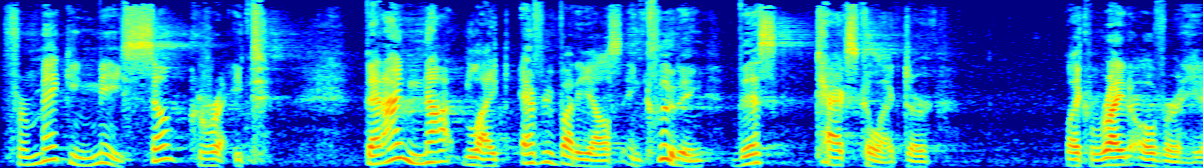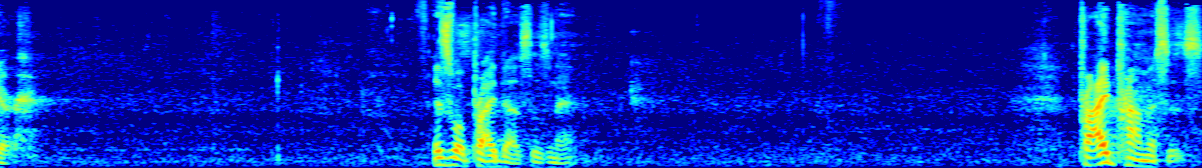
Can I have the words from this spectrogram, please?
for making me so great that I'm not like everybody else, including this tax collector, like right over here. This is what pride does, isn't it? Pride promises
